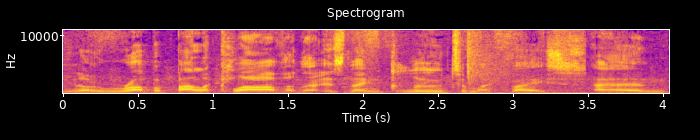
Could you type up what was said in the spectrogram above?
you know, rubber balaclava that is then glued to my face, and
